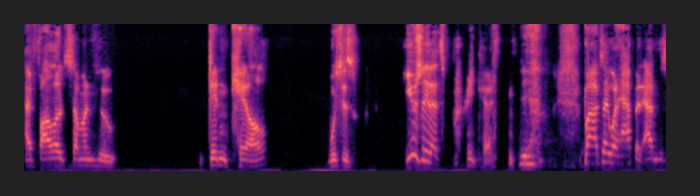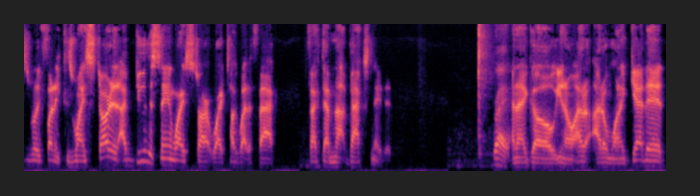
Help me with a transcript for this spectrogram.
I followed someone who didn't kill, which is usually that's pretty good. Yeah. But I'll tell you what happened, Adam. This is really funny because when I started, I do this thing where I start where I talk about the fact, the fact that I'm not vaccinated, Right. and I go, you know, I don't, I don't want to get it.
